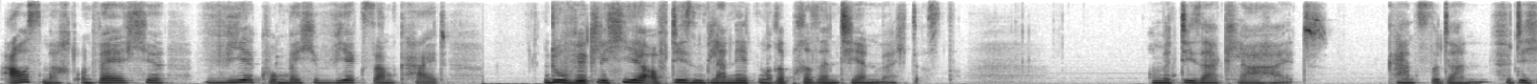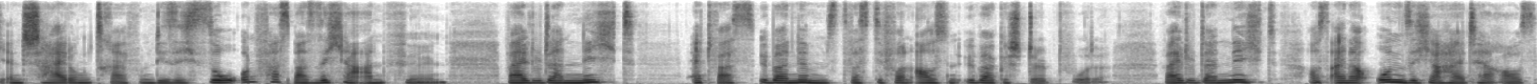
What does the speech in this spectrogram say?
ausmacht und welche Wirkung, welche Wirksamkeit du wirklich hier auf diesem Planeten repräsentieren möchtest. Und mit dieser Klarheit kannst du dann für dich Entscheidungen treffen, die sich so unfassbar sicher anfühlen, weil du dann nicht etwas übernimmst, was dir von außen übergestülpt wurde, weil du dann nicht aus einer Unsicherheit heraus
